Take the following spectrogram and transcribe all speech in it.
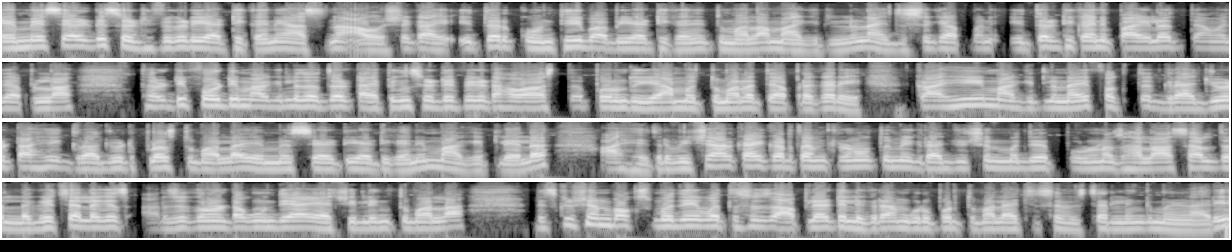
M S C I T certificate या ठिकाणी असणं आवश्यक आहे. इतर कोणतीही बाबी या ठिकाणी तुम्हाला मागितलेलं नाही. जसं की आपण इतर ठिकाणी पाहिलं त्यामध्ये आपल्याला थर्टी फोर्टी मागितलं जातं टायपिंग सर्टिफिकेट हवा असतं परंतु यामध्ये तुम्हाला त्या प्रकारे काहीही मागितलं नाही. फक्त ग्रॅज्युएट आहे. ग्रॅज्युएट प्लस तुम्हाला M S C I T या ठिकाणी मागितलेलं आहे. तर विचार काय करता मित्रांनो? तुम्ही ग्रॅज्युएशनमध्ये पूर्ण झाला असाल तर लगेचच्या लगेच अर्ज करून टाकून द्या. याची लिंक तुम्हाला डिस्क्रिप्शन बॉक्समध्ये व तसंच आपल्या टेलिग्राम ग्रुपवर तुम्हाला याची सविस्तर लिंक मिळणारी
